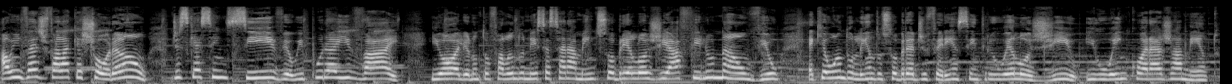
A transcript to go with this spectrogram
Ao invés de falar que é chorão, diz que é sensível e por aí vai. E olha, eu não tô falando necessariamente sobre elogiar filho, não, viu? É que eu ando lendo sobre a diferença entre o elogio e o encorajamento.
